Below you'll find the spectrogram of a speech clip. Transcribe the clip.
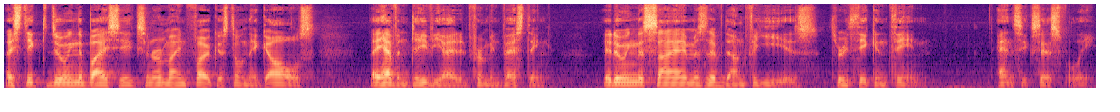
They stick to doing the basics and remain focused on their goals. They haven't deviated from investing. They're doing the same as they've done for years, through thick and thin, and successfully.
